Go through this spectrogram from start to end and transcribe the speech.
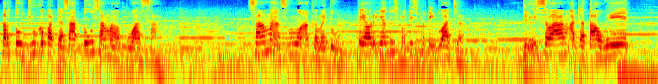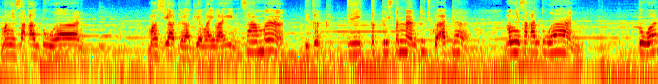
tertuju kepada satu sama kuasa. Sama semua agama itu, teorinya itu seperti seperti itu aja. Di Islam ada tauhid, mengisahkan Tuhan. Masih ada lagi yang lain-lain, sama di di kekristenan itu juga ada mengisahkan Tuhan. Tuhan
